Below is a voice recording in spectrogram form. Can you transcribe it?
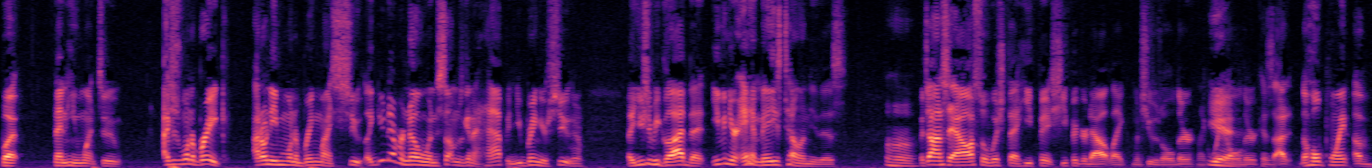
But then he went to, I just want to break. I don't even want to bring my suit. Like you never know when something's gonna happen. You bring your suit. Yeah. Like you should be glad that even your Aunt May's telling you this. Uh huh. Which honestly, I also wish that he she figured out like when she was older, like way Yeah. older, because the whole point of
